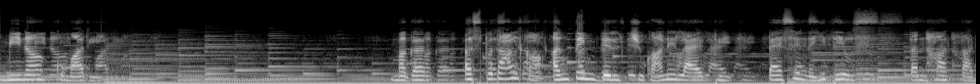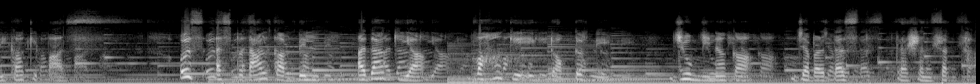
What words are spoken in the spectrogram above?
मीना कुमारी। मगर अस्पताल का अंतिम बिल चुकाने लायक भी पैसे नहीं थे उस तन्हा तारिका के पास। उस अस्पताल का बिल अदा किया वहाँ के एक डॉक्टर ने, जो मीना का ज़बरदस्त प्रशंसक था।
